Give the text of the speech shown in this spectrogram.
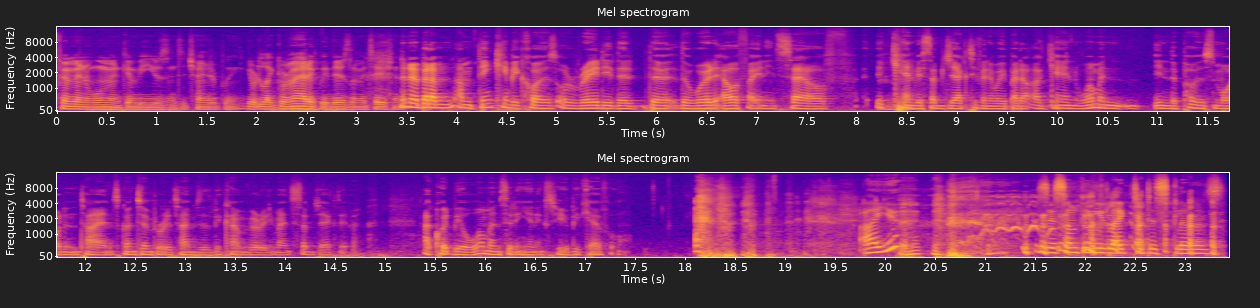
feminine and woman can be used interchangeably. Like grammatically, there's limitations. No, no, but I'm I'm thinking because already the the, the word alpha in itself it mm-hmm. can be subjective in a way. But again, woman in the postmodern times, contemporary times, has become very much subjective. I could be a woman sitting here next to you. Be careful. Are you? Is there something you'd like to disclose?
